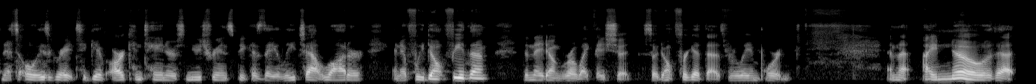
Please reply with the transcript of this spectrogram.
And it's always great to give our containers nutrients because they leach out water. And if we don't feed them then they don't grow like they should. So don't forget that. It's really important and I know that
